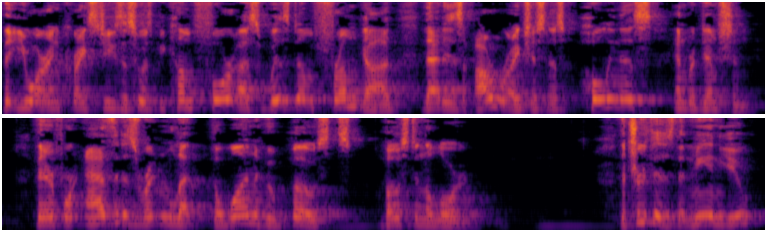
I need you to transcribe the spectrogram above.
that you are in Christ Jesus, who has become for us wisdom from God, that is our righteousness, holiness, and redemption. Therefore, as it is written, let the one who boasts boast in the Lord. The truth is that me and you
